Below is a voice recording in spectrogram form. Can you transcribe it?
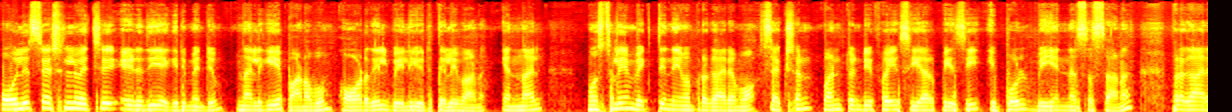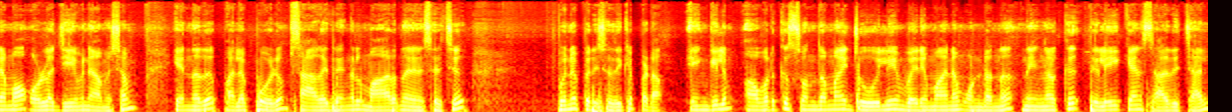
പോലീസ് സ്റ്റേഷനിൽ വെച്ച് എഴുതിയ എഗ്രിമെന്റും നൽകിയ പണവും കോടതിയിൽ വലിയൊരു തെളിവാണ്. എന്നാൽ മുസ്ലിം വ്യക്തി നിയമപ്രകാരമോ section one twenty five C R P C ഇപ്പോൾ ബി എൻ എസ് എസ് ആണ്. പ്രകാരമോ ഉള്ള ജീവനാംശം എന്നത് പലപ്പോഴും സാഹചര്യങ്ങൾ മാറുന്നതിനനുസരിച്ച് പുനഃപരിശോധിക്കപ്പെടാം. എങ്കിലും അവർക്ക് സ്വന്തമായി ജോലിയും വരുമാനം ഉണ്ടെന്ന് നിങ്ങൾക്ക് തെളിയിക്കാൻ സാധിച്ചാൽ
